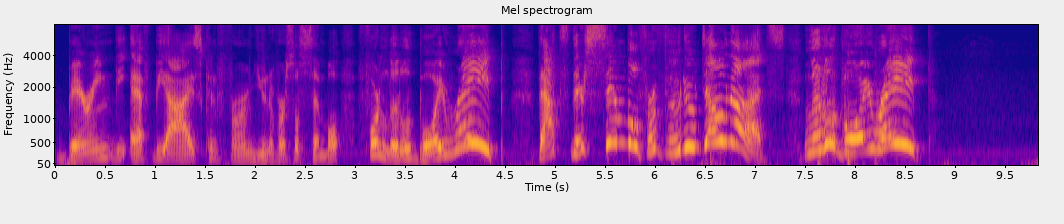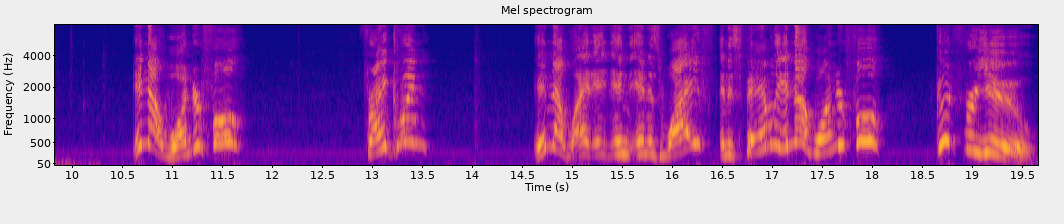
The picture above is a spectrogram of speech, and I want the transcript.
bearing the FBI's confirmed universal symbol for little boy rape. That's their symbol for Voodoo Donuts. Little boy rape. Isn't that wonderful? Franklin? Isn't that and, and his wife and his family? Isn't that wonderful? Good for you.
